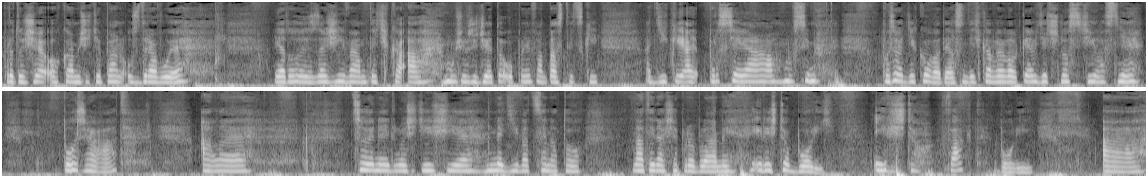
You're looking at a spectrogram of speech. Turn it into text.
protože okamžitě pán uzdravuje. Já to zažívám teďka a můžu říct, že je to úplně fantastický a díky a prostě já musím pořád děkovat. Já jsem teďka ve velké vděčnosti vlastně pořád, ale co je nejdůležitější je nedívat se na to, na ty naše problémy, i když to bolí. I když to fakt bolí. A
